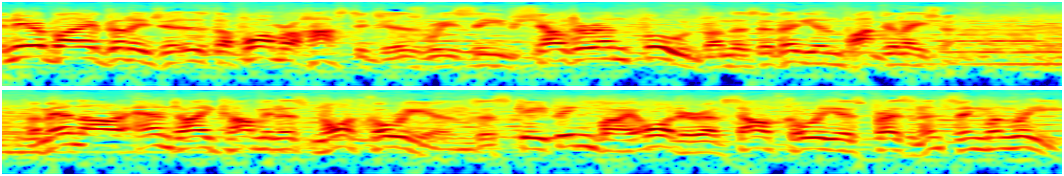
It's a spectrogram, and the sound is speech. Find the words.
In nearby villages, the former hostages receive shelter and food from the civilian population. The men are anti-communist North Koreans escaping by order of South Korea's President Syngman Rhee.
